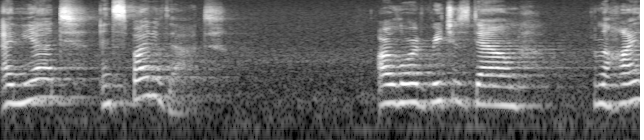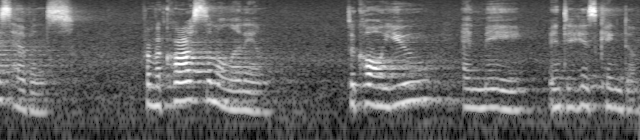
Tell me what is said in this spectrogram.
And yet, in spite of that, our Lord reaches down from the highest heavens, from across the millennium, to call you and me into his kingdom,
